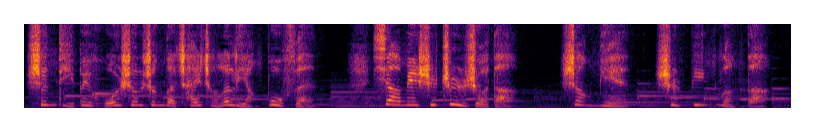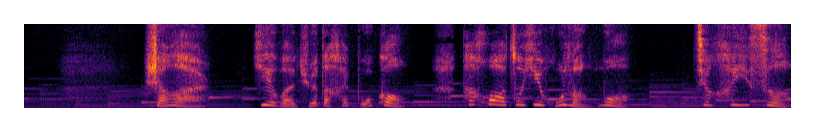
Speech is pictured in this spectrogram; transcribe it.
身体被活生生的拆成了两部分，下面是炙热的，上面是冰冷的。然而，夜晚觉得还不够，它化作一壶冷漠。将黑色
